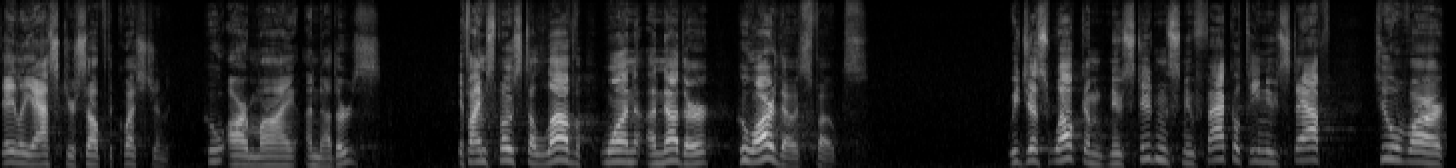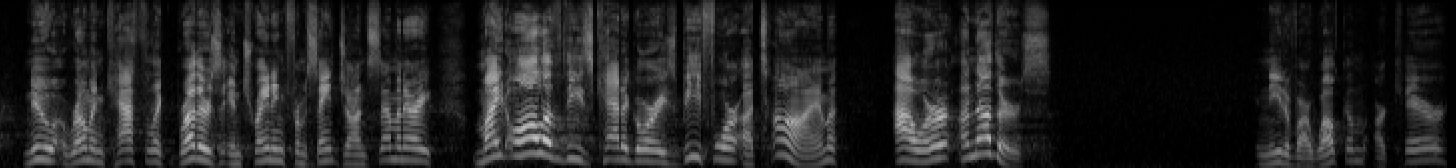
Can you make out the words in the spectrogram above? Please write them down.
Daily ask yourself the question who are my anothers? If I'm supposed to love one another, who are those folks? We just welcomed new students, new faculty, new staff. Two of our new Roman Catholic brothers in training from St. John's Seminary. Might all of these categories be for a time our anothers? In need of our welcome, our care,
